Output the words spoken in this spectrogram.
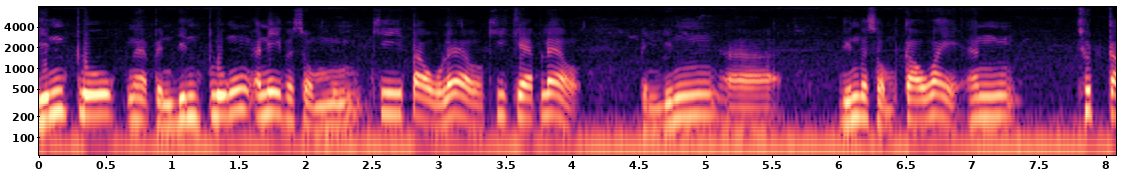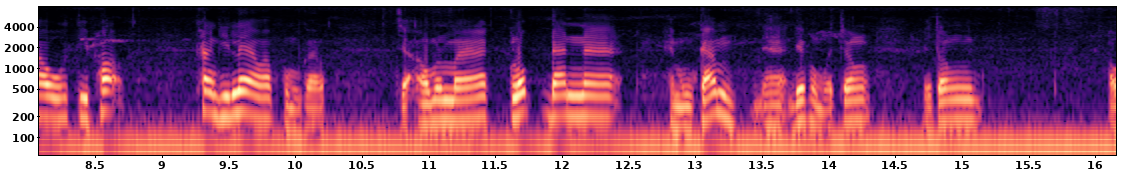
ดินปลูกนะเป็นดินปรุงอันนี้ผสมขี้เต่าแล้วขี้แกบแล้ว เป็นดินอ่าดินผสมเกาไว้อันชุดเกาตีเพาะข้างที่แล้วครับผมก็จะเอามันมากลบด้านหน้าแหมกัมนะฮะเดี๋ยวผมก็ต้องเดี๋ยวต้องเอา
